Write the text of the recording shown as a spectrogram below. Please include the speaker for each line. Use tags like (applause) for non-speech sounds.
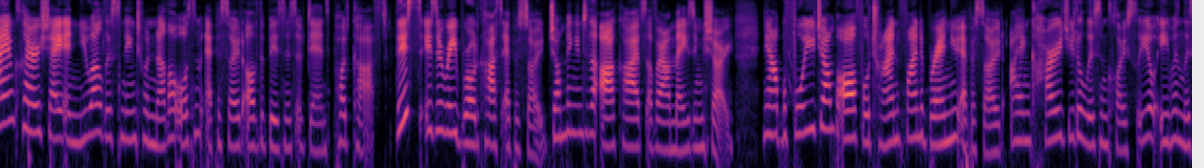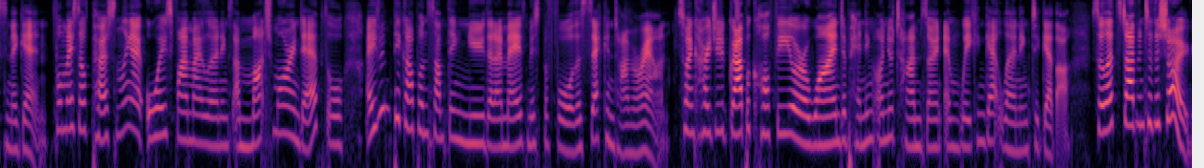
Speaker 1: I am Claire O'Shea, and you are listening to another awesome episode of the Business of Dance podcast. This is a rebroadcast episode, jumping into the archives of our amazing show. Now, before you jump off or try and find a brand new episode, I encourage you to listen closely or even listen again. For myself personally, I always find my learnings are much more in depth, or I even pick up on something new that I may have missed before the second time around. So I encourage you to grab a coffee or a wine, depending on your time zone, and we can get learning together. So let's dive into the show.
